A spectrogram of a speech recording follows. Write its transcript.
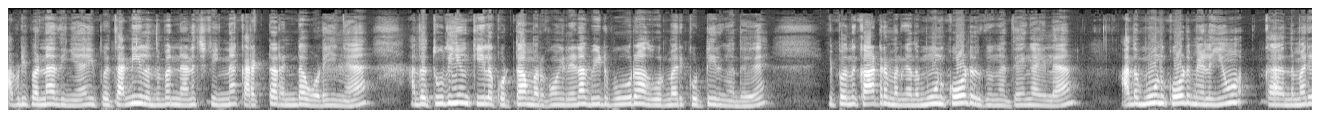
அப்படி பண்ணாதீங்க. இப்போ தண்ணியில் இந்த மாதிரி நினச்சிட்டிங்கன்னா கரெக்டாக ரெண்டாக உடையுங்க. அந்த துதியும் கீழே கொட்டாமல் இருக்கும். இல்லைன்னா வீடு பூரா அது ஒரு மாதிரி கொட்டிடுங்க அது. இப்போ வந்து காட்டுற மாதிரிங்க அந்த மூணு கோடு இருக்குங்க தேங்காயில். அந்த மூணு கோடு மேலேயும் க அந்த மாதிரி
